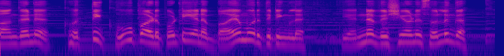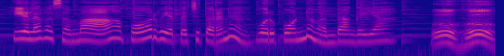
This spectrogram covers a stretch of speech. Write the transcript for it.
வாங்கன்னு கொத்தி கூப்பாடு போட்டு என்னை பயமுறுத்திட்டீங்களே. என்ன விஷயம்னு சொல்லுங்க. இலவசமா போர்வைய தச்சு தரேன்னு ஒரு பொண்ணு வந்தாங்கய்யா ஓஹோ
